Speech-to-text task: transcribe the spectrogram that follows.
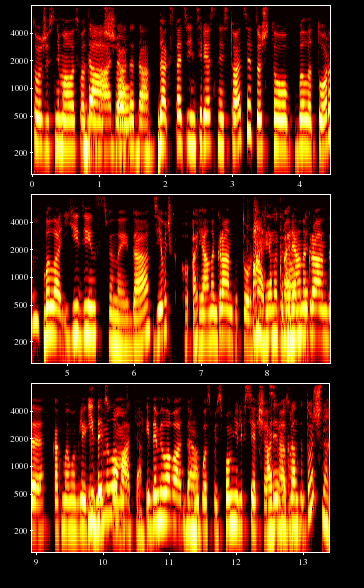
тоже снималась в одном Да, из да, шоу. да, да. Да, кстати, интересная ситуация, то, что Белла Торн была единственной, да, девочка, О, Ариана Гранде тоже. А, Ариана Гранде. Ариана Гранде, как мы могли И Деми. Ловато. И Деми Ловато, Да. о, господи, вспомнили всех сейчас Ариана сразу. Гранде точно?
